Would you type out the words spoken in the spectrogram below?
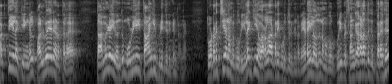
பக்தி இலக்கியங்கள் பல்வேறு இடத்துல தமிழை வந்து மொழியை தாங்கி பிடித்திருக்கின்றன. தொடர்ச்சியாக நமக்கு ஒரு இலக்கிய வரலாற்றை கொடுத்துருக்கின்றன. இடையில வந்து நமக்கு ஒரு குறிப்பிட்ட சங்க காலத்துக்கு பிறகு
